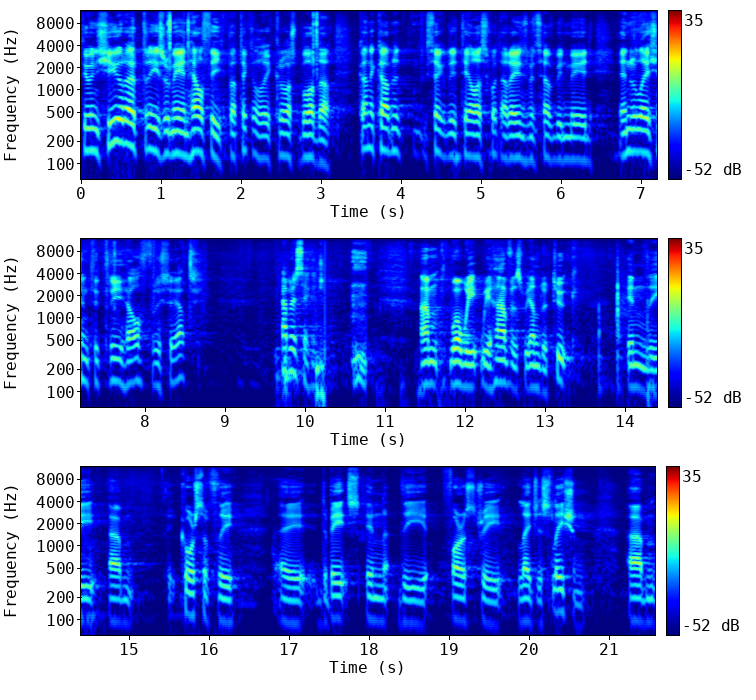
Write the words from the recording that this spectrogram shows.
to ensure our trees remain healthy, particularly cross-border. Can the Cabinet Secretary tell us what arrangements have been made in relation to tree health research? Cabinet Secretary. Um, well, we, we have, as we undertook in the um, course of the uh, debates in the forestry legislation, um,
